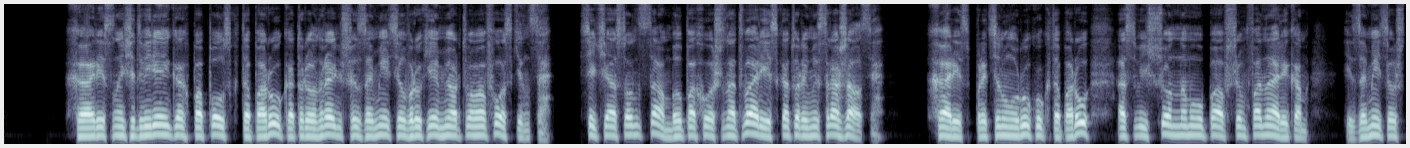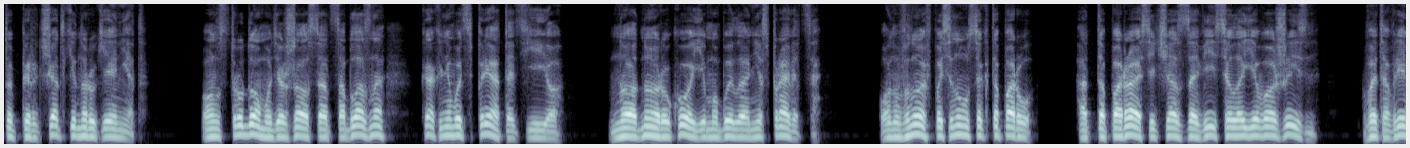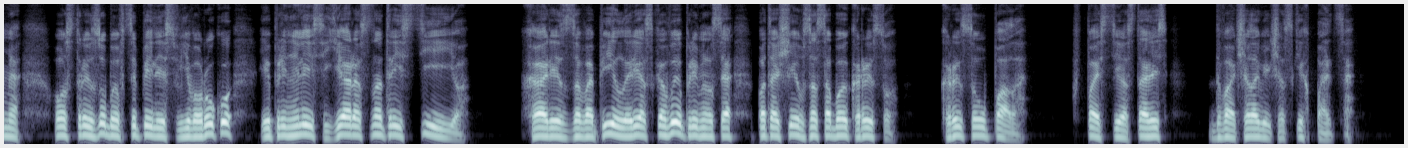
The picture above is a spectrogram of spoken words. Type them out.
Харрис на четвереньках пополз к топору, который он раньше заметил в руке мертвого Фоскинса. Сейчас он сам был похож на твари, с которыми сражался. Харрис протянул руку к топору, освещенному упавшим фонариком, и заметил, что перчатки на руке нет. Он с трудом удержался от соблазна как-нибудь спрятать ее, но одной рукой ему было не справиться. Он вновь потянулся к топору. От топора сейчас зависела его жизнь. В это время острые зубы вцепились в его руку и принялись яростно трясти ее. Харрис завопил и резко выпрямился, потащив за собой крысу. Крыса упала. В пасти остались два человеческих пальца.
